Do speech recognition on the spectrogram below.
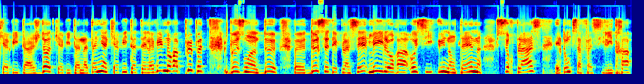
qui habite à Ashdod, qui habite à Natania, qui habite à Tel Aviv n'aura plus besoin de, de se déplacer, mais il aura aussi une antenne sur place et donc ça facilitera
